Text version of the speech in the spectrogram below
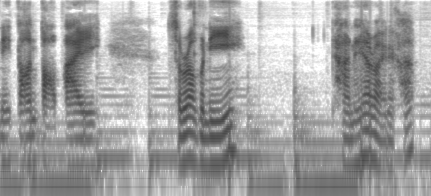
ในตอนต่อไปสำหรับวันนี้ ทานให้อร่อยนะครับ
